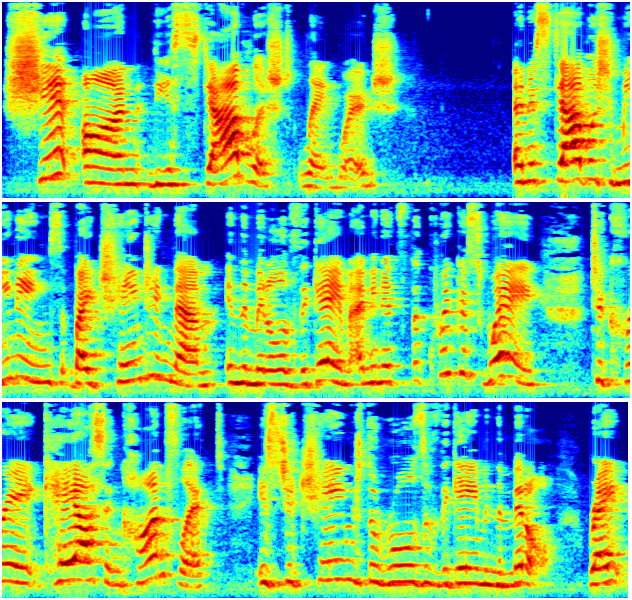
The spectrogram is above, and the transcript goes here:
shit on the established language and establish meanings by changing them in the middle of the game. I mean, it's the quickest way to create chaos and conflict is to change the rules of the game in the middle, right?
